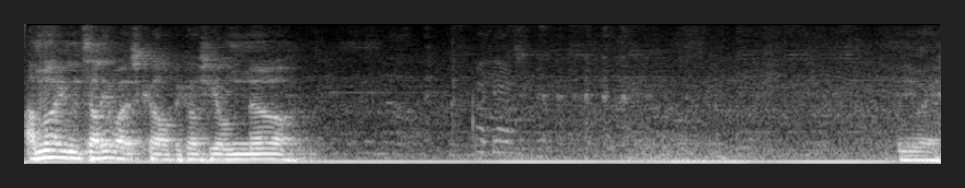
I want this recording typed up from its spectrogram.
I'm not even going to tell you what it's called because you'll know. Anyway,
